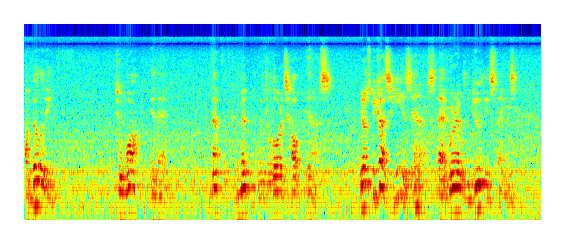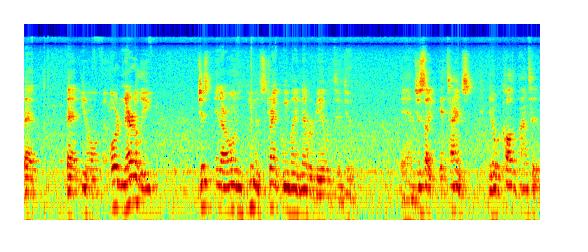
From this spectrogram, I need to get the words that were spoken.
ability to walk in that depth of commitment with the Lord's help in us. You know, it's because He is in us that we're able to do these things that, that you know, ordinarily, just in our own human strength, we might never be able to do. And just like at times, you know, we're called upon to,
